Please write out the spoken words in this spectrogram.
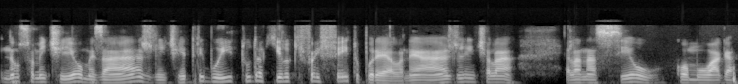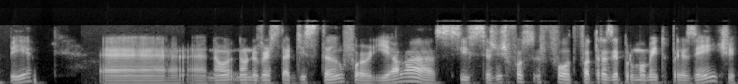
não somente eu, mas a Agilent retribuir tudo aquilo que foi feito por ela, né? A Agilent ela, ela nasceu como HP é, é, na, na, Universidade de Stanford e ela, se, se a gente fosse, for, for trazer para o momento presente,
